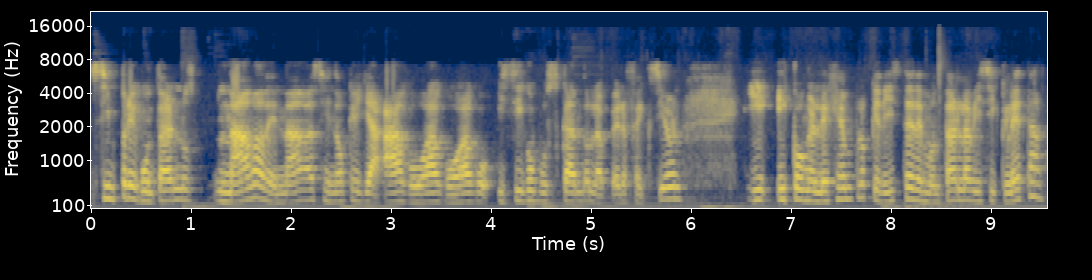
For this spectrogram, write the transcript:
sin preguntarnos nada de nada, sino que ya hago, hago, hago y sigo buscando la perfección. Y, y con el ejemplo que diste de montar la bicicleta,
